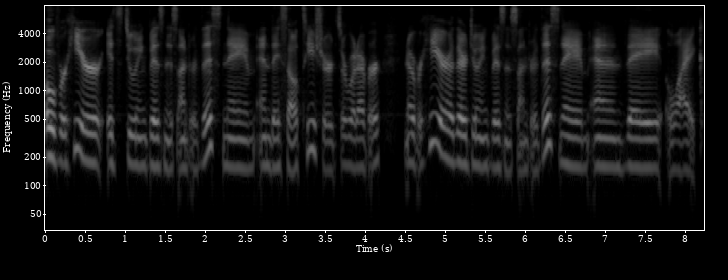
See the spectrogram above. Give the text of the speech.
over here it's doing business under this name and they sell t-shirts or whatever and over here they're doing business under this name and they like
